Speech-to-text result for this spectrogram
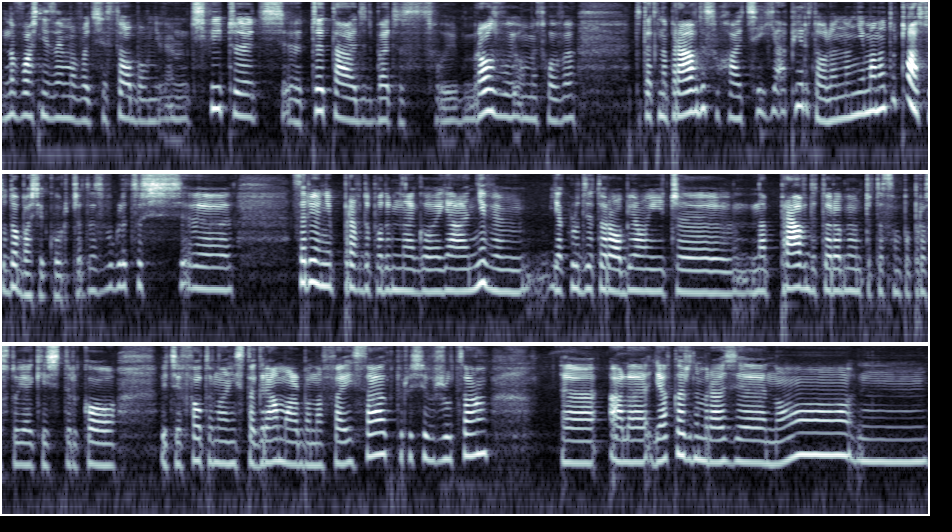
no właśnie, zajmować się sobą, nie wiem, ćwiczyć, e, czytać, dbać o swój rozwój umysłowy. To tak naprawdę, słuchajcie, ja pierdolę, no nie ma na to czasu, doba się kurczę. To jest w ogóle coś. Yy, serio nieprawdopodobnego. Ja nie wiem, jak ludzie to robią i czy naprawdę to robią, czy to są po prostu jakieś tylko, wiecie, foty na Instagramu albo na Face'a, który się wrzuca. E, ale ja w każdym razie, no, mm,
